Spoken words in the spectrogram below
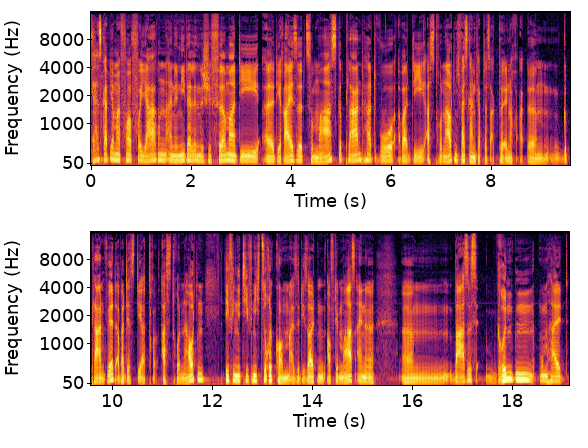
Ja, es gab ja mal vor, vor Jahren eine niederländische Firma, die äh, die Reise zum Mars geplant hat, wo aber die Astronauten, ich weiß gar nicht, ob das aktuell noch ähm, geplant wird, aber dass die Astro Astronauten definitiv nicht zurückkommen. Also die sollten auf dem Mars eine ähm, Basis gründen, um halt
